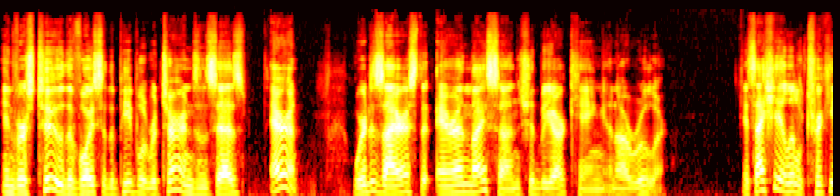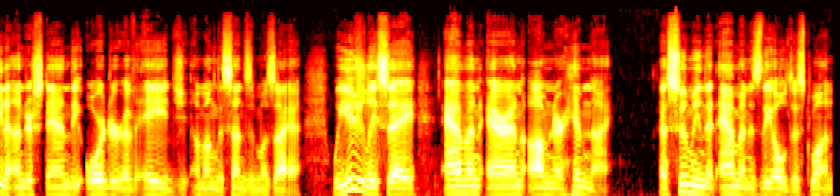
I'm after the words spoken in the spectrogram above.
In verse 2, the voice of the people returns and says, Aaron. We're desirous that Aaron, thy son, should be our king and our ruler. It's actually a little tricky to understand the order of age among the sons of Mosiah. We usually say Ammon, Aaron, Omner, Himni, assuming that Ammon is the oldest one.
